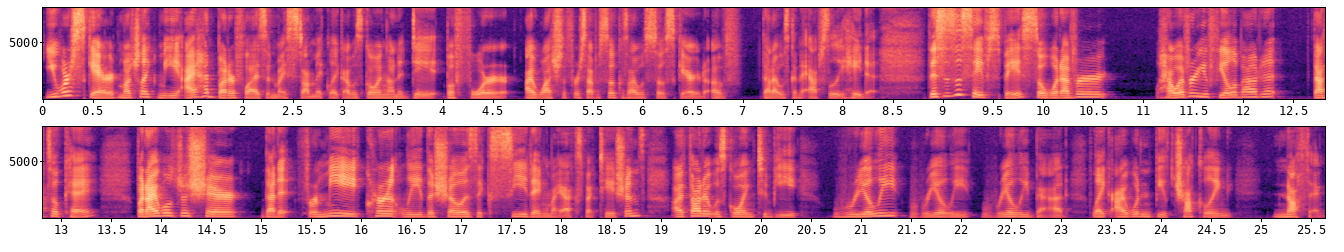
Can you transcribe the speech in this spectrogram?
you were scared, much like me. I had butterflies in my stomach like I was going on a date before I watched the first episode because I was so scared of that I was going to absolutely hate it. This is a safe space, so whatever however you feel about it, that's okay. But I will just share that it for me currently the show is exceeding my expectations. I thought it was going to be really really really bad. Like I wouldn't be chuckling nothing.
